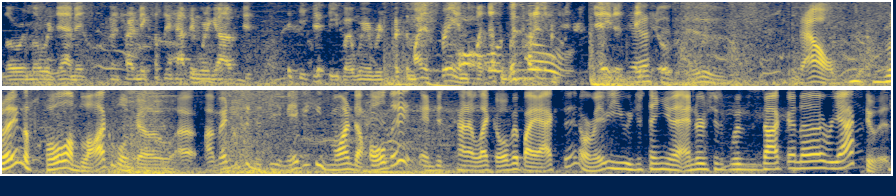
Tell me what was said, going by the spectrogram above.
Lower and lower damage. He's gonna try to make something happen where he got 50-50, but we respect the minus frames, but that's a whip oh, punish from Jay to take Yes, it it over. is. Sal, letting the full unblockable go. Uh, I'm interested to see, maybe he wanted to hold it and just kind of let go of it by accident, or maybe he was just thinking that Enders just was not gonna react to it.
